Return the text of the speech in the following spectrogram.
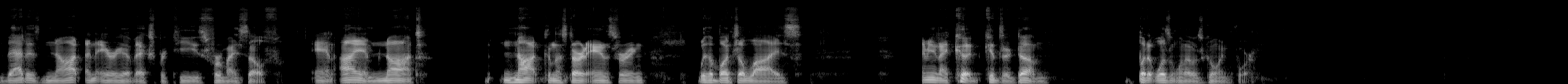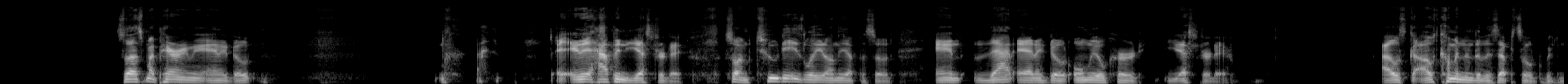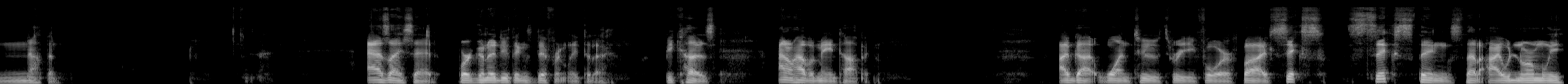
that is not an area of expertise for myself. And I am not not going to start answering with a bunch of lies. I mean, I could. Kids are dumb, but it wasn't what I was going for. So that's my parenting anecdote. and it happened yesterday. So I'm two days late on the episode, and that anecdote only occurred yesterday. I was I was coming into this episode with nothing. As I said, we're gonna do things differently today because I don't have a main topic. I've got one, two, three, four, five, six, six things that I would normally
